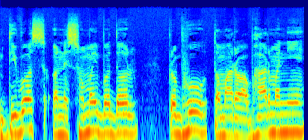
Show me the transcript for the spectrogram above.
દિવસ અને સમય બદલ પ્રભુ, તમારો આભાર માનીએ.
